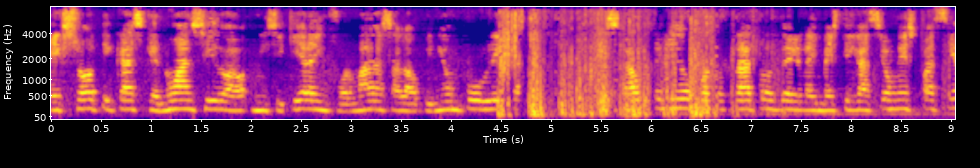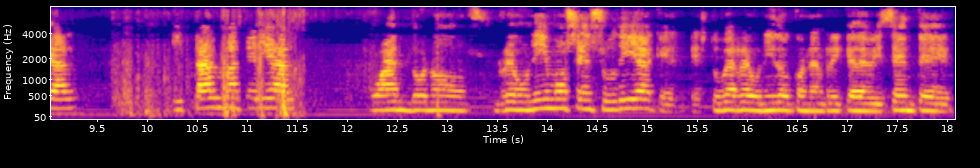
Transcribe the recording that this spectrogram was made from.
exóticas, que no han sido ni siquiera informadas a la opinión pública, ha obtenido por los datos de la investigación espacial y tal material cuando nos reunimos en su día, que estuve reunido con Enrique de Vicente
